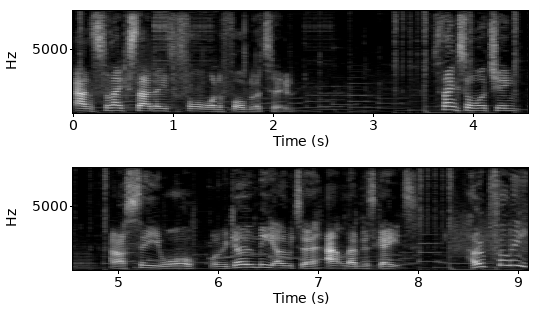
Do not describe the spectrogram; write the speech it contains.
and select Saturdays for 4 1 Formula 2. So thanks for watching, and I'll see you all when we go meet Ota at Lemnis Gate, hopefully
